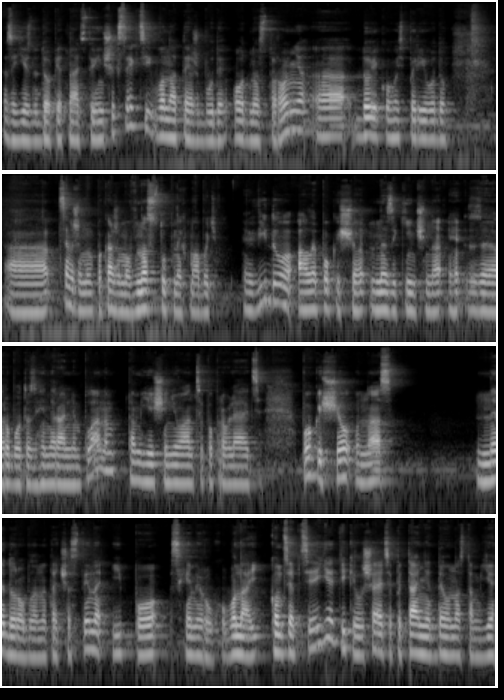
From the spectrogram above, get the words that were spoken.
заїзду до 15 інших секцій. Вона теж буде одностороння е, до якогось періоду. Е, Це вже ми покажемо в наступних, мабуть, відео, але поки що не закінчена е, робота з генеральним планом. Там є ще нюанси, поправляються. Поки що у нас недороблена та частина і по схемі руху. Вона концепція є, тільки лишається питання, де у нас там є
